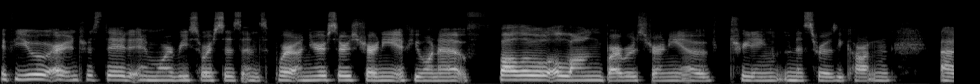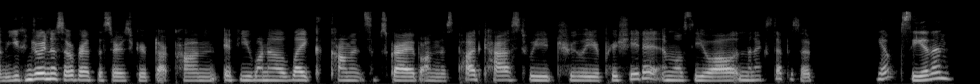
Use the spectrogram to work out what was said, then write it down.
if you are interested in more resources and support on your CIRS journey, if you want to follow along Barbara's journey of treating Miss Rosie Cotton, um, you can join us over at thecirsgroup.com. If you want to like, comment, subscribe on this podcast, we truly appreciate it. And we'll see you all in the next episode. Yep. See you then.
